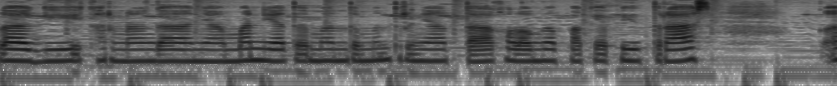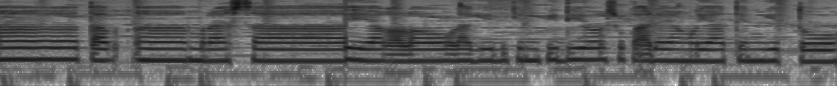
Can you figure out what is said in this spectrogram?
lagi karena nggak nyaman ya teman-teman. Ternyata kalau nggak pakai pitras uh, tak uh, merasa ya kalau lagi bikin video suka ada yang liatin gitu.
